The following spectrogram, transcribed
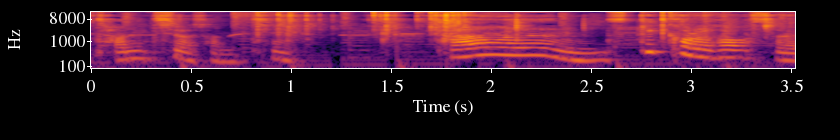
잔치야 잔치. 다음은 스티커를 사봤어요.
